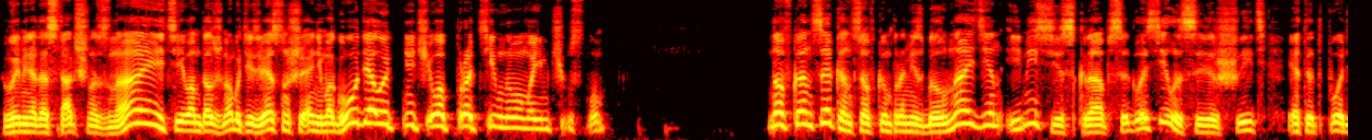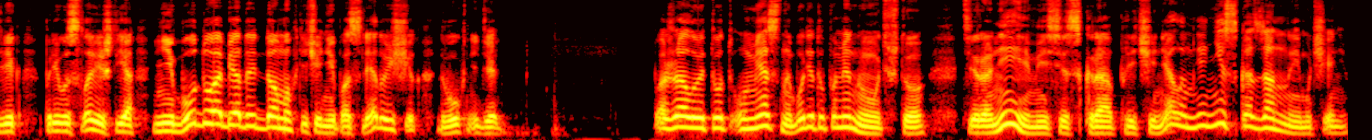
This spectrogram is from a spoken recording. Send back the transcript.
Вы меня достаточно знаете, и вам должно быть известно, что я не могу делать ничего противного моим чувствам. Но в конце концов компромисс был найден, и миссис Краб согласилась совершить этот подвиг при условии, что я не буду обедать дома в течение последующих двух недель. Пожалуй, тут уместно будет упомянуть, что тирания миссис Краб причиняла мне несказанные мучения.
